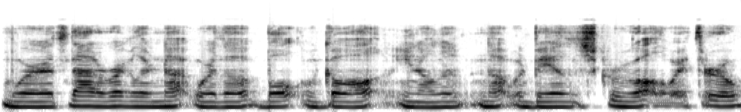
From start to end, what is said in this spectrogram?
where it's not a regular nut where the bolt would go all, you know, the nut would be able to screw all the way through.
